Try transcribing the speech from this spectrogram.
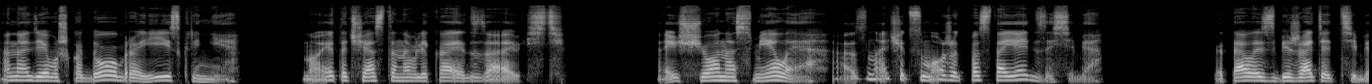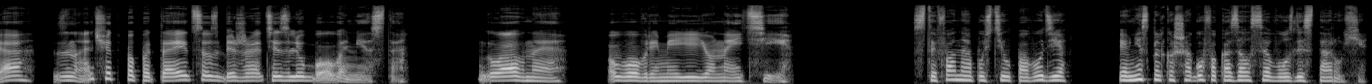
Она девушка добрая и искренняя, но это часто навлекает зависть. А еще она смелая, а значит, сможет постоять за себя. Пыталась сбежать от тебя, значит, попытается сбежать из любого места. Главное — вовремя ее найти». Стефана опустил поводья и в несколько шагов оказался возле старухи.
